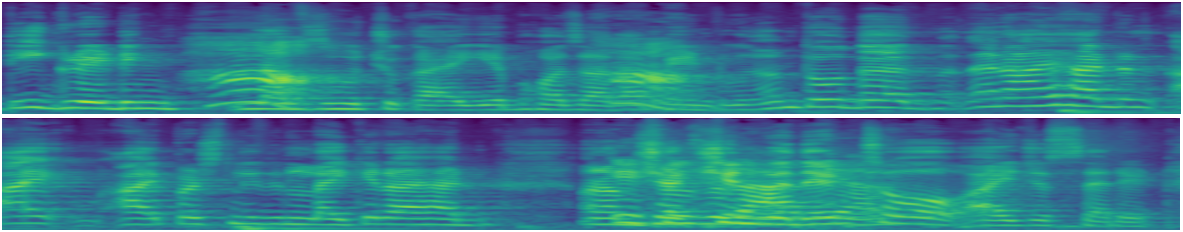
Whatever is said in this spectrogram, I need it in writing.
ڈی گریڈنگ ہاں۔ لفظ ہو چکا ہے یہ بہت زیادہ پینٹو تو then I had an- I I personally didn't like it. I had an objection with it yeah. so I just said it.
